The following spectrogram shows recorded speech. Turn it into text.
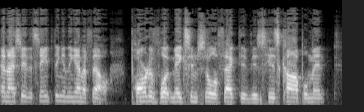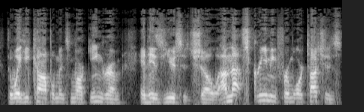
and I say the same thing in the NFL. Part of what makes him so effective is his complement, the way he complements Mark Ingram and his usage. So I'm not screaming for more touches.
